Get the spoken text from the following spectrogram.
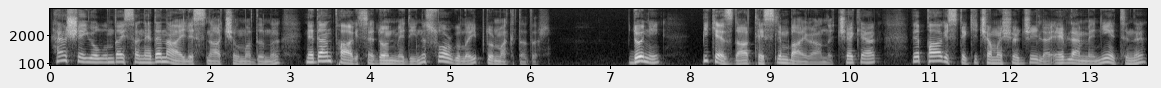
her şey yolundaysa neden ailesine açılmadığını, neden Paris'e dönmediğini sorgulayıp durmaktadır. Döni bir kez daha teslim bayrağını çeker ve Paris'teki çamaşırcıyla evlenme niyetini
